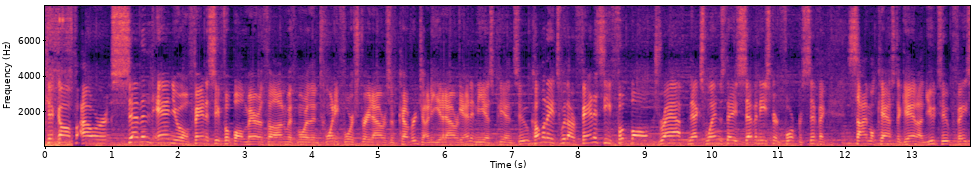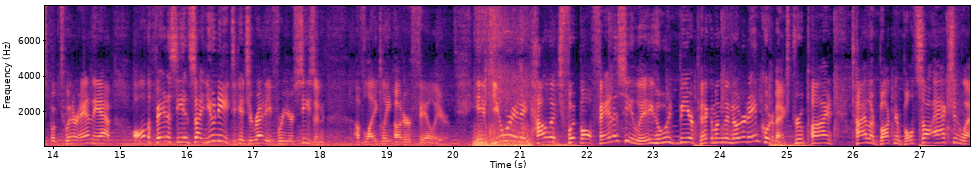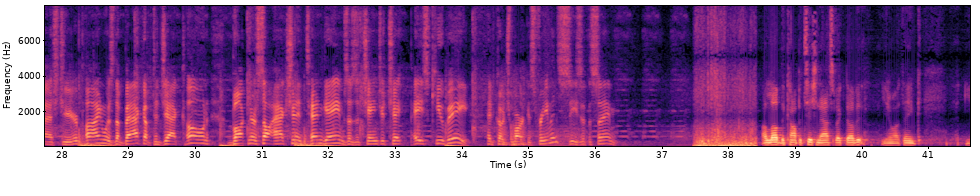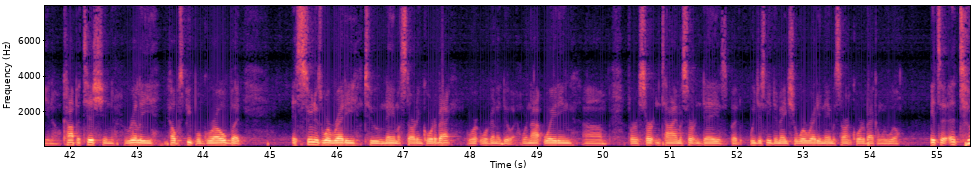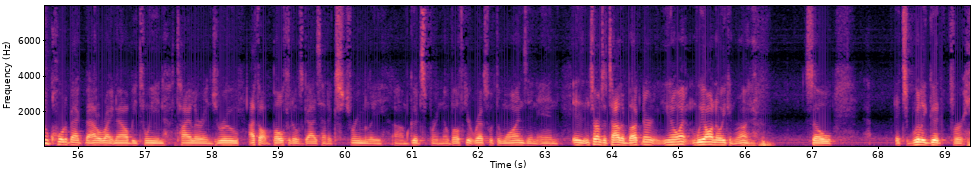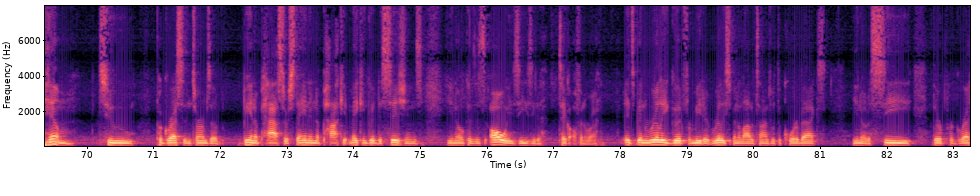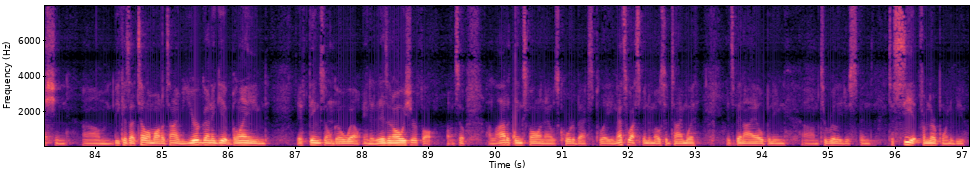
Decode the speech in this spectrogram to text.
Kick off our seventh annual fantasy football marathon with more than 24 straight hours of coverage on ESPN and ESPN2. Culminates with our fantasy football draft next Wednesday, 7 Eastern, 4 Pacific. Simulcast again on YouTube, Facebook, Twitter, and the app. All the fantasy insight you need to get you ready for your season of likely utter failure. If you were in a college football fantasy league, who would be your pick among the Notre Dame quarterbacks? Drew Pyne, Tyler Buchner both saw action last year. Pyne was the backup to Jack Coan. Buchner saw action in 10 games as a change of pace QB. Head coach Marcus Freeman sees it the same. I love the competition aspect of it. You know, I think, you know, competition really helps people grow, but as soon as we're ready to name a starting quarterback, we're, we're going to do it. We're not waiting um, for a certain time, a certain days, but we just need to make sure we're ready to name a starting quarterback, and we will. It's a, a two quarterback battle right now between Tyler and Drew. I thought both of those guys had extremely um, good spring. They'll both get reps with the ones, and, and in terms of Tyler Buchner, you know what? We all know he can run. So it's really good for him to progress in terms of being a passer, staying in the pocket, making good decisions, you know, because it's always easy to take off and run. It's been really good for me to really spend a lot of times with the quarterbacks, you know, to see their progression. Um, because I tell them all the time, you're going to get blamed if things don't go well, and it isn't always your fault. And so a lot of things fall in those quarterbacks play, and that's what I spend the most of the time with. It's been eye opening um, to really just spend to see it from their point of view.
